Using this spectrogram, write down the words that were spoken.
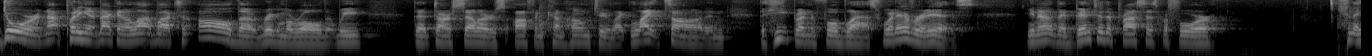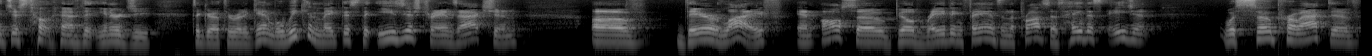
door not putting it back in the lockbox and all the rigmarole that we that our sellers often come home to like lights on and the heat running full blast whatever it is You know, they've been through the process before and they just don't have the energy to go through it again. Well, we can make this the easiest transaction of their life and also build raving fans in the process. Hey, this agent was so proactive,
